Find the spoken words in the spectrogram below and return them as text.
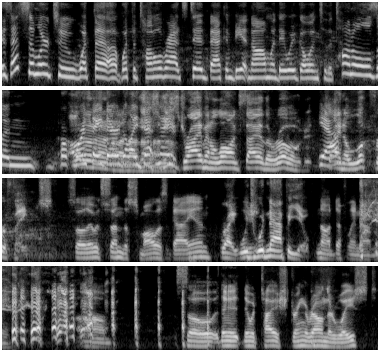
Is that similar to what the what the tunnel rats did back in Vietnam when they would go into the tunnels and w- Oh, weren't no, they no, there no, to no, like no, no. he's, detonate? he's driving alongside of the road Yeah. trying to look for things. So they would send the smallest guy in. Right, which would not be you. No, definitely not me. um, so they they would tie a string around their waist,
